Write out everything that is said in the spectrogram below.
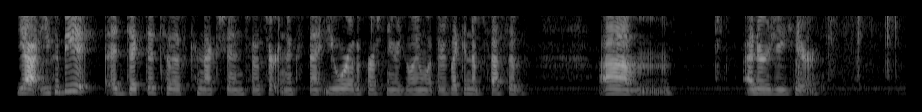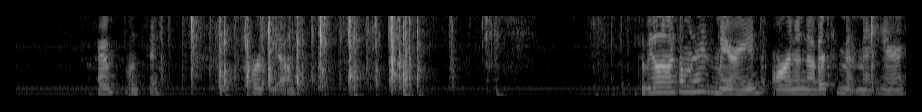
yeah, you could be addicted to this connection to a certain extent. You or the person you're dealing with. There's like an obsessive um, energy here. Okay, let's see. Scorpio. You could be dealing with someone who's married or in another commitment here.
